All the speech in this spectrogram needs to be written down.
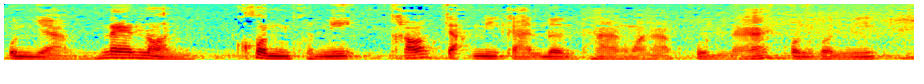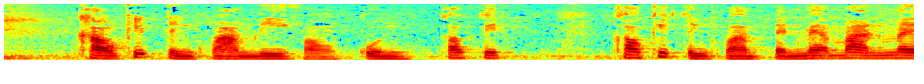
คุณอย่างแน่นอน คนคนนี้เขาจะมีการเดินทางมาหาคุณนะ คนคนนี้ เขาคิดถึงความดีของคุณ เขาคิด เขาคิดถึงความเป็นแม่บ้านแม่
